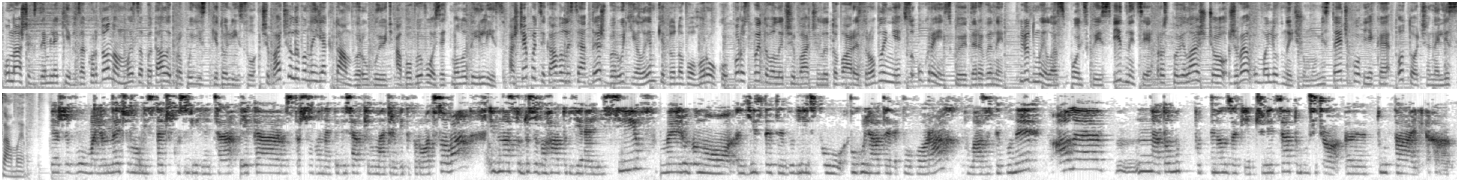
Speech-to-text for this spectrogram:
У наших земляків за кордоном ми запитали про поїздки до лісу. Чи бачили вони, як там вирубують або вивозять молодий ліс? А ще поцікавилися, де ж беруть ялинки до нового року. Порозпитували, чи бачили товари, зроблені з української деревини. Людмила з польської свідниці розповіла, що живе у мальовничому містечку, яке оточене лісами. Я живу в мальовничому містечку Свідниця, яке розташоване 50 кілометрів від Вроцлава. І в нас тут дуже багато є лісів. Ми любимо їздити до лісу, погуляти по горах, полазити по них. Але на тому відпочинок закінчується, тому що е, тут е,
